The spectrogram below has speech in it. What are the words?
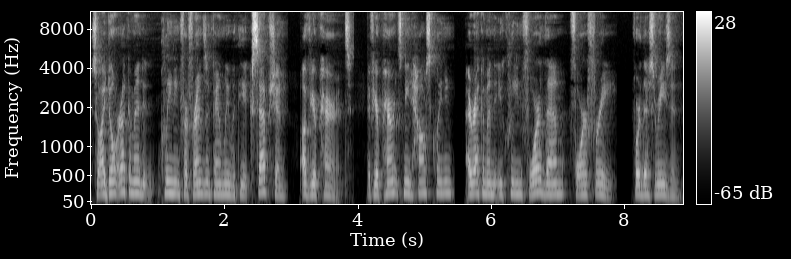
So I don't recommend cleaning for friends and family with the exception of your parents. If your parents need house cleaning, I recommend that you clean for them for free for this reason.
